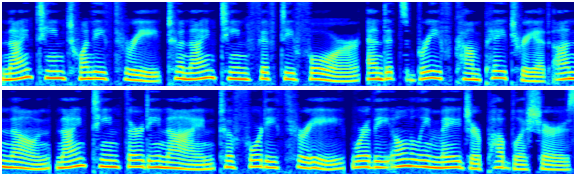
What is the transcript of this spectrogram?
(1923–1954) and its brief compatriot Unknown (1939–43) were the only major publishers.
